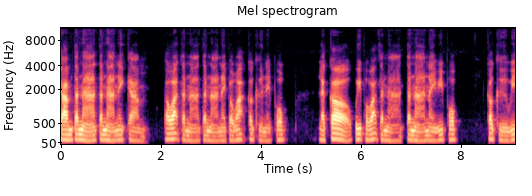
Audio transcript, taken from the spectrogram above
กามตัณหาตัณหาในกามภาวะตัณหาตัณหาในภาวะก็คือในภพและก็วิภาวะตัณหาตัณหาในวิภพก็คือวิ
